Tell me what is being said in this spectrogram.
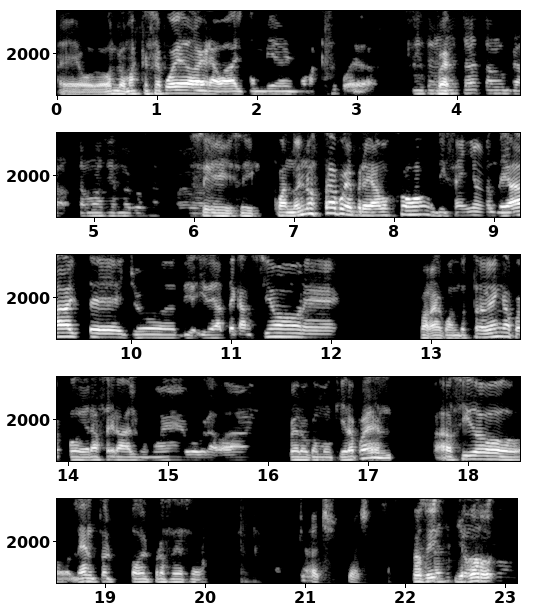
eh, o dos, lo más que se pueda, grabar también, lo más que se pueda. Mientras pues, está, estamos, estamos haciendo cosas. Sí, sí. Cuando él no está, pues bregamos con diseños de arte, yo ideas de canciones, para que cuando usted venga, pues poder hacer algo nuevo, grabar. Pero como quiera, pues ha sido lento el, todo el proceso. Gotcha, gotcha. No, sí, yo como...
